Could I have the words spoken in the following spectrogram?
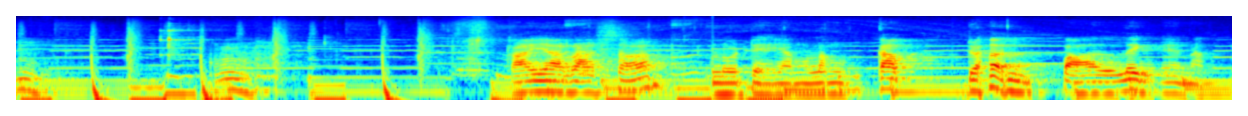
hmm. Hmm. kayak rasa lodeh yang lengkap dan paling enak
